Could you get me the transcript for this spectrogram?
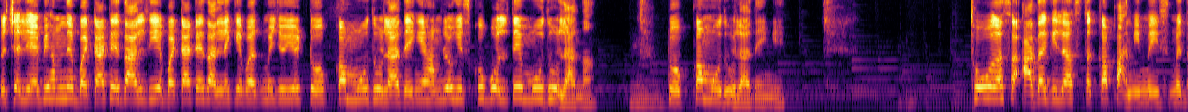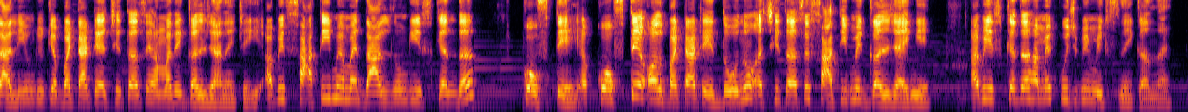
तो चलिए अभी हमने बटाटे डाल दिए। बटाटे डालने के बाद में जो ये टोप का मुँह धुला देंगे हम लोग इसको बोलते हैं मुँह धुलाना। हम्म, टोप का मुँह धुला देंगे। थोड़ा सा आधा गिलास तक का पानी मैं इसमें डाली हूँ क्योंकि बटाटे अच्छी तरह से हमारे गल जाने चाहिए। अभी साथ ही में मैं डाल दूँगी इसके अंदर कोफ्ते। या कोफ्ते और बटाटे दोनों अच्छी तरह से साथ ही में गल जाएँगे। अभी इसके अंदर हमें कुछ भी मिक्स नहीं करना है।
